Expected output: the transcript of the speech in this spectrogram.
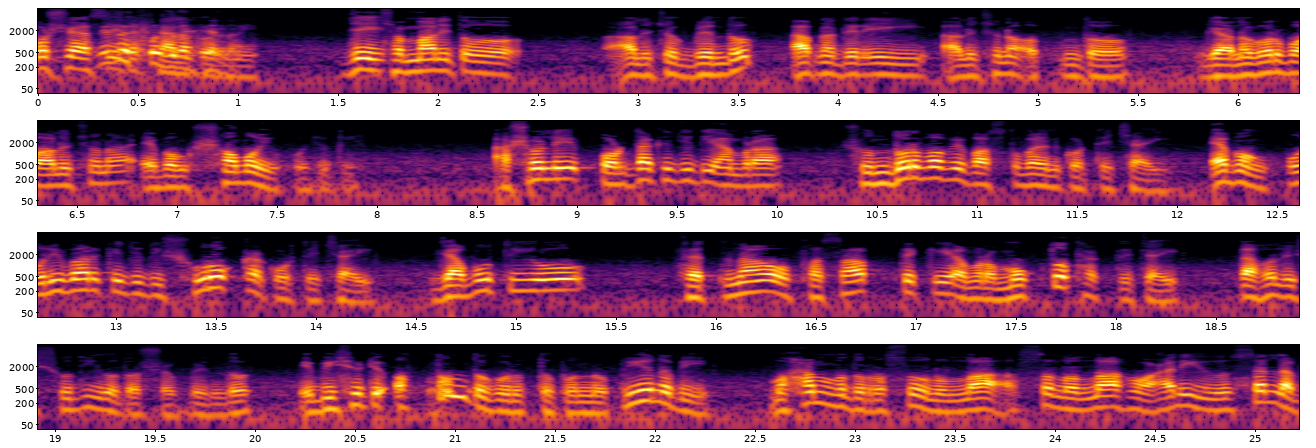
বসে আছে খোঁজ রাখে না। যে সম্মানিত আলোচক বৃন্দ আপনাদের এই আলোচনা অত্যন্ত জ্ঞানগর্ব আলোচনা এবং সময় উপযোগী। আসলে পর্দাকে যদি আমরা সুন্দরভাবে বাস্তবায়ন করতে চাই এবং পরিবারকে যদি সুরক্ষা করতে চাই, যাবতীয় ফেতনা ও ফাসাদ থেকে আমরা মুক্ত থাকতে চাই, তাহলে শুধুও দর্শকবৃন্দ এই বিষয়টি অত্যন্ত গুরুত্বপূর্ণ। প্রিয় নবী মোহাম্মদ রসুল্লাহ সাল আলী ওসাল্লাম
